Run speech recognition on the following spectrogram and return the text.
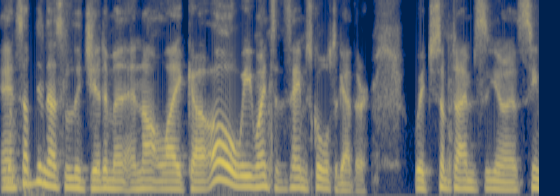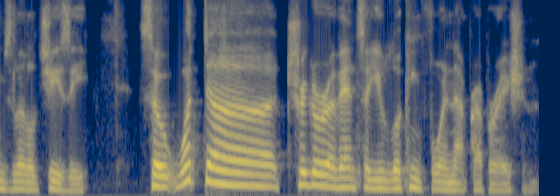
and something that's legitimate and not like uh, oh we went to the same school together, which sometimes you know it seems a little cheesy. So what uh, trigger events are you looking for in that preparation?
